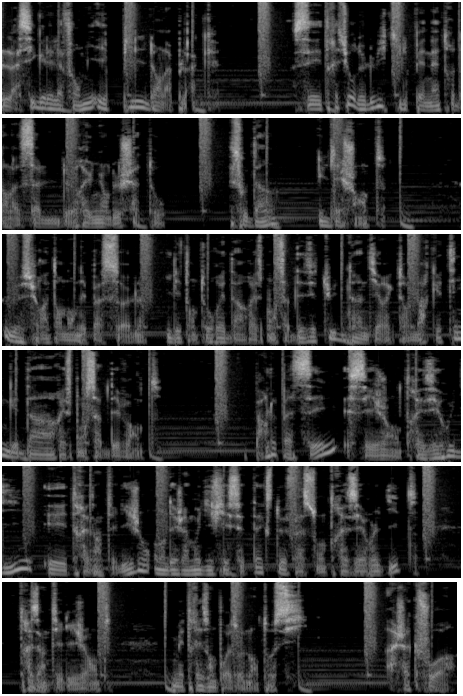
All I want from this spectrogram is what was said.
La cigale et la fourmi est pile dans la plaque. C'est très sûr de lui qu'il pénètre dans la salle de réunion du château. Soudain, il déchante. Le surintendant n'est pas seul. Il est entouré d'un responsable des études, d'un directeur de marketing et d'un responsable des ventes. Par le passé, ces gens très érudits et très intelligents ont déjà modifié ces textes de façon très érudite, très intelligente, mais très empoisonnante aussi. À chaque fois,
